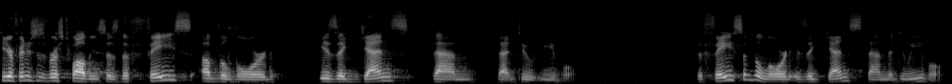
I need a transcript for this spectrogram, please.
Peter finishes verse 12 and he says, The face of the Lord is against them that do evil. The face of the Lord is against them that do evil.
